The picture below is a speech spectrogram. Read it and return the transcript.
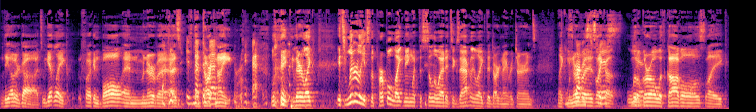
the other gods. We get like fucking Baal and Minerva as the that the Dark? Knight. like they're like it's literally it's the purple lightning with the silhouette. It's exactly like the Dark Knight Returns. Like He's Minerva is like a little yeah. girl with goggles. Like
